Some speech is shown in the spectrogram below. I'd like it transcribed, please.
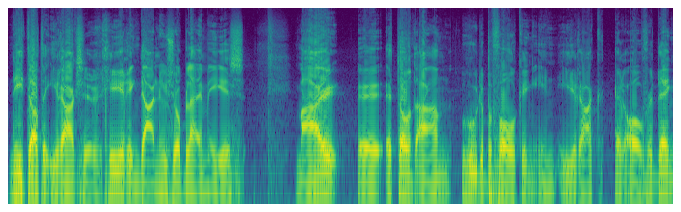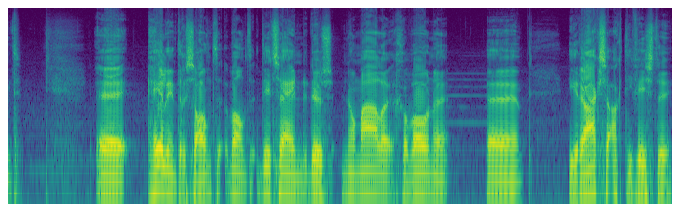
Niet dat de Iraakse regering daar nu zo blij mee is. Maar uh, het toont aan hoe de bevolking in Irak erover denkt. Uh, heel interessant, want dit zijn dus normale, gewone Iraakse activisten.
